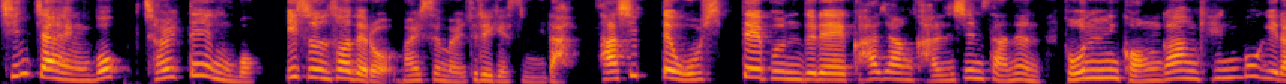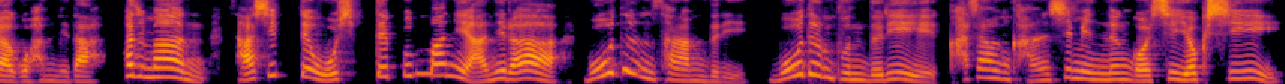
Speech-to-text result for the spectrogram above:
진짜 행복, 절대 행복. 이 순서대로 말씀을 드리겠습니다. 40대, 50대 분들의 가장 관심사는 돈, 건강, 행복이라고 합니다. 하지만 40대, 50대 뿐만이 아니라 모든 사람들이, 모든 분들이 가장 관심 있는 것이 역시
